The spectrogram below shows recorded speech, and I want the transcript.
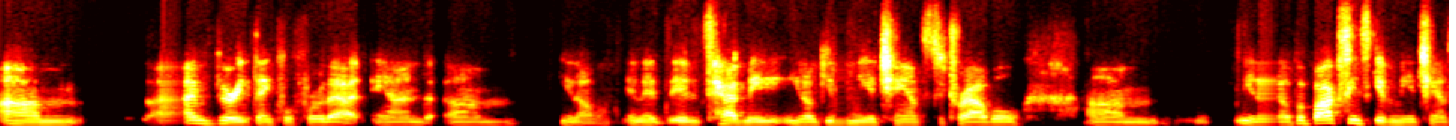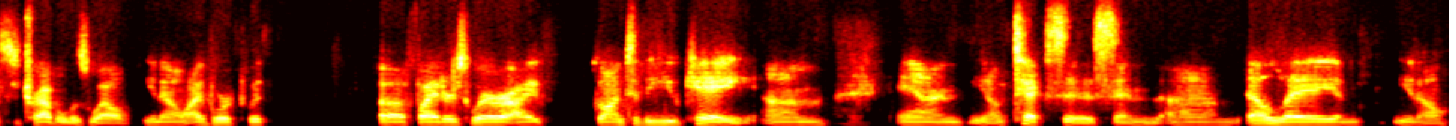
um, i'm very thankful for that and um, you know and it, it's had me you know given me a chance to travel um, you know but boxing's given me a chance to travel as well you know i've worked with uh, fighters where i've gone to the uk um, and you know Texas and um, LA and you know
